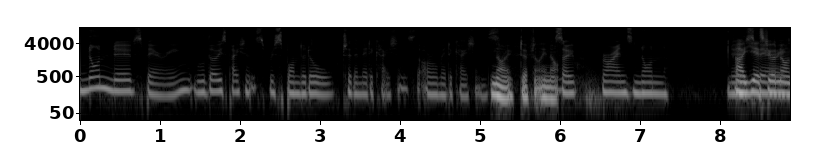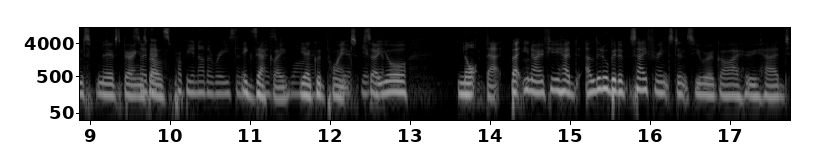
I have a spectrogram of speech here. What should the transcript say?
Non-nerve sparing, will those patients respond at all to the medications, the oral medications? No, definitely not. So Brian's non. Ah, yes, you're non-nerve sparing so as well. that's probably another reason. as to Exactly. Yeah, why. good Yep, point. yep, so yep. you're not that. But you know, if you had a little bit of say for instance, you were a guy who had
